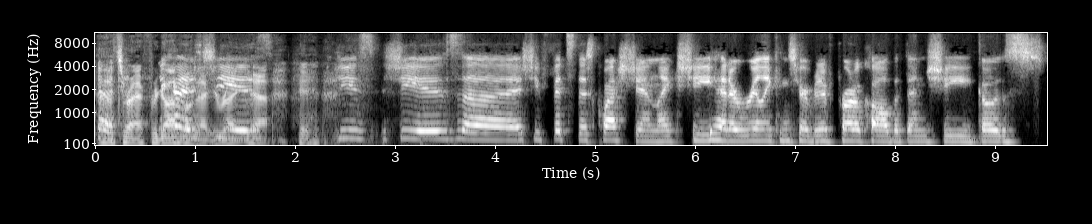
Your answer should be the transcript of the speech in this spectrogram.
That's right. I forgot about that. You're right. Is, yeah. she's she is uh she fits this question. Like she had a really conservative protocol, but then she goes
